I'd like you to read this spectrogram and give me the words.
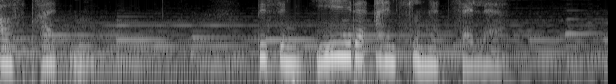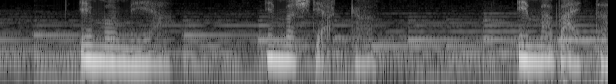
ausbreiten, bis in jede einzelne Zelle. Immer mehr, immer stärker, immer weiter,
